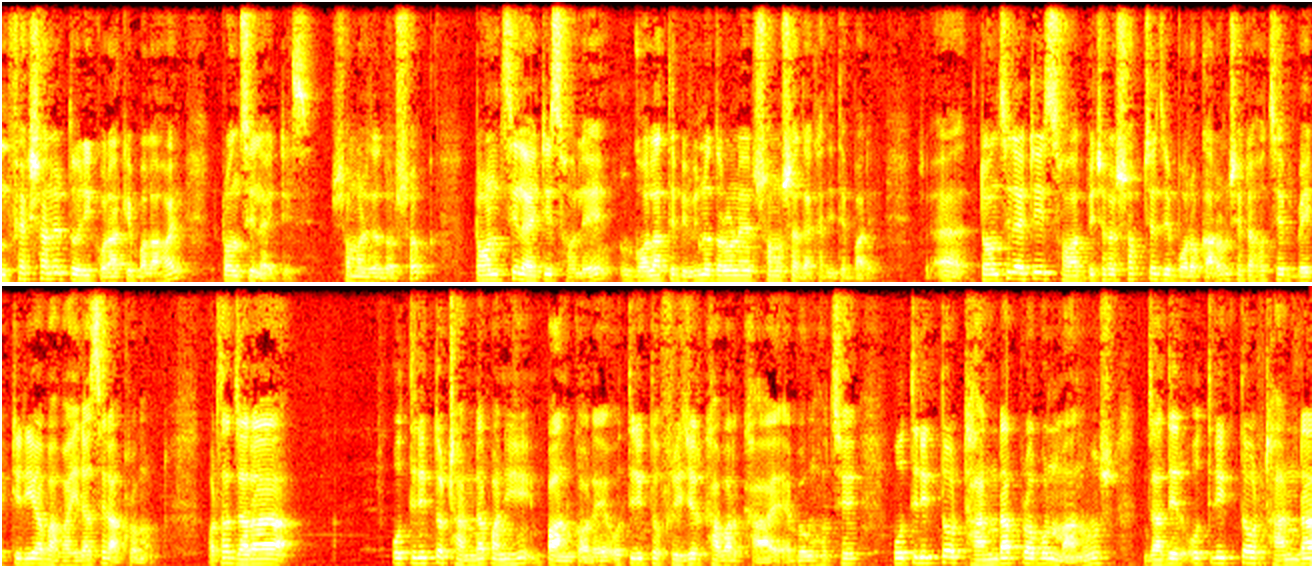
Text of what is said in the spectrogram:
ইনফেকশনের তৈরি করাকে বলা হয় টনসিলাইটিস সম্মানিত দর্শক টনসিলাইটিস হলে গলাতে বিভিন্ন ধরনের সমস্যা দেখা দিতে পারে। টনসিলাইটিস হওয়ার পিছনে সবচেয়ে যে বড় কারণ সেটা হচ্ছে ব্যাকটেরিয়া বা ভাইরাসের আক্রমণ। অর্থাৎ যারা অতিরিক্ত ঠান্ডা পানি পান করে, অতিরিক্ত ফ্রিজের খাবার খায় এবং হচ্ছে অতিরিক্ত ঠান্ডা প্রবণ মানুষ যাদের অতিরিক্ত ঠান্ডা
